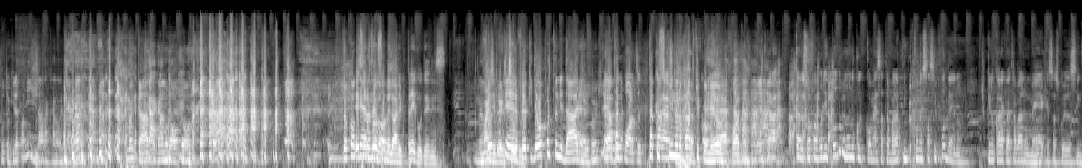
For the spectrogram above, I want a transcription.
Puta, eu queria pra mijar na cara daquela Mancada. cagar no balcão. Então qual que Esse era não o foi o seu melhor emprego, Denis? Mais foi o divertido? primeiro, foi o que deu a oportunidade. É, foi o que cara Abriu tá, porta. tá cuspindo no prato que comeu. É, foda. Cara, eu sou a favor de todo mundo que começa a trabalhar tem que começar se fodendo. Tipo, que nem o cara que vai trabalhar no Mac, essas coisas assim.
